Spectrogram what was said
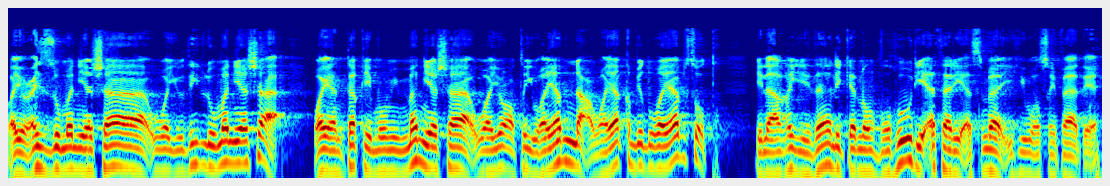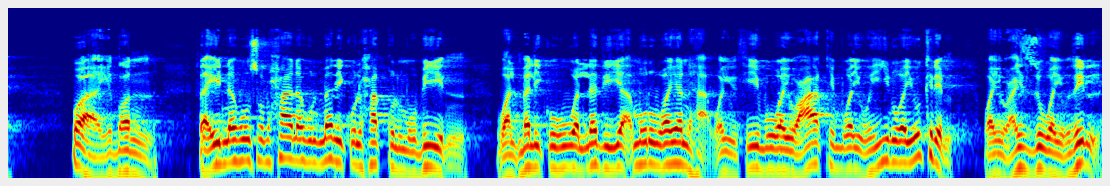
ويعز من يشاء ويذل من يشاء وينتقم ممن يشاء ويعطي ويمنع ويقبض ويبسط. إلى غير ذلك من ظهور أثر أسمائه وصفاته. وأيضا فإنه سبحانه الملك الحق المبين. والملك هو الذي يأمر وينهى ويثيب ويعاقب ويهين ويكرم ويعز ويذل.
